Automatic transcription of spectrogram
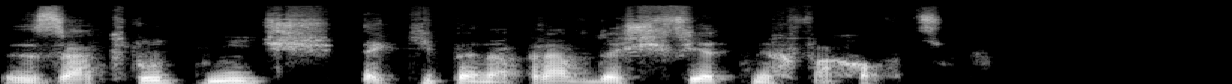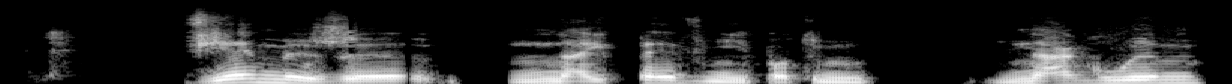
zatrudnić ekipę naprawdę świetnych fachowców. Wiemy, że najpewniej po tym nagłym,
